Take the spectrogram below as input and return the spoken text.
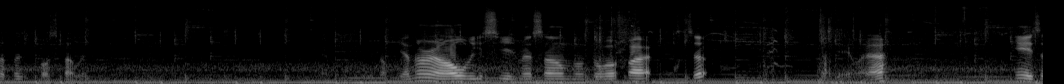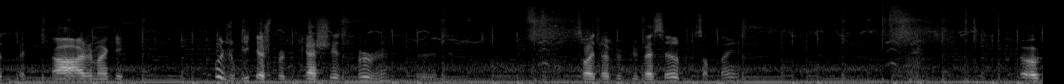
Pas dû passer par là. Donc il y en a un en haut ici, je me semble, donc on va faire ça. Ok, voilà. Viens cette fait. Ah, j'ai manqué. Pourquoi j'oublie que je peux cracher du feu, hein? Ça va être un peu plus facile pour certains. Ok.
